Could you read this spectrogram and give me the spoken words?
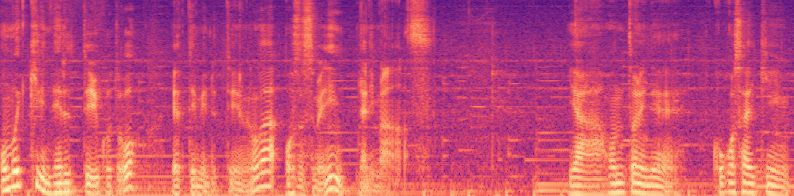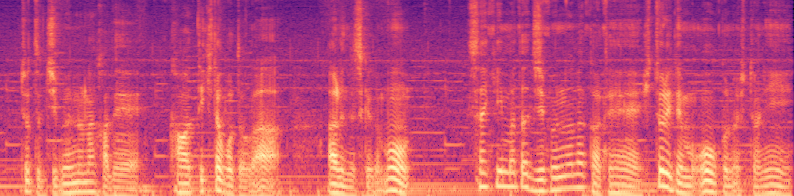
思いっきり寝るっていうことをやってみるっていうのがおすすめになります。いやー本当にねここ最近ちょっと自分の中で変わってきたことがあるんですけども最近また自分の中で一人でも多くの人に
